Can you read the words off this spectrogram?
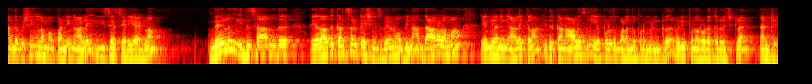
அந்த விஷயங்கள் நம்ம பண்ணினாலே ஈஸியாக சரியாயிடலாம். மேலும் இது சார்ந்த ஏதாவது கன்சல்டேஷன்ஸ் வேணும் அப்படின்னா தாராளமாக எங்களை நீங்கள் அழைக்கலாம். இதற்கான ஆலோசனை எப்பொழுதும் வழங்கப்படும் என்ற விழிப்புணர்வோட தெரிவிச்சுக்கல. நன்றி.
